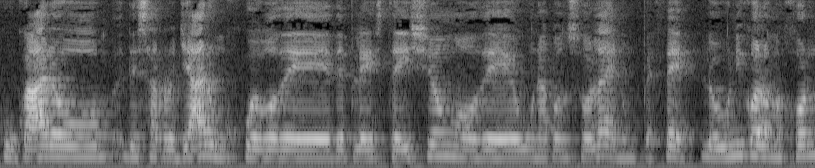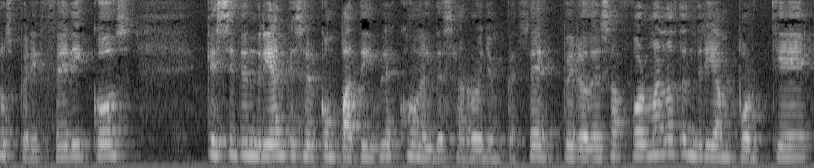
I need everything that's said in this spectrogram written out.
jugar o desarrollar un juego de, PlayStation o de una consola en un PC. Lo único, a lo mejor, los periféricos que sí tendrían que ser compatibles con el desarrollo en PC, pero de esa forma no tendrían por qué,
